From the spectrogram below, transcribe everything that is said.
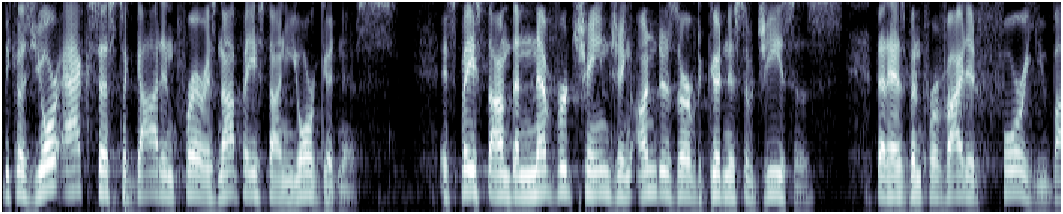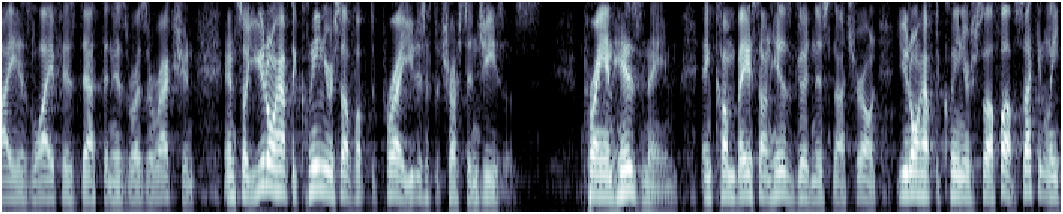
Because your access to God in prayer is not based on your goodness. It's based on the never changing, undeserved goodness of Jesus that has been provided for you by his life, his death, and his resurrection. And so you don't have to clean yourself up to pray, you just have to trust in Jesus. Pray in his name and come based on his goodness, not your own. You don't have to clean yourself up. Secondly,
